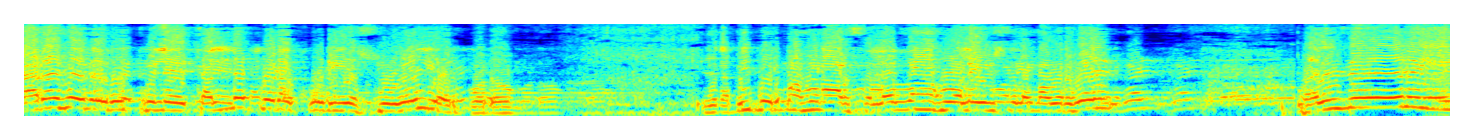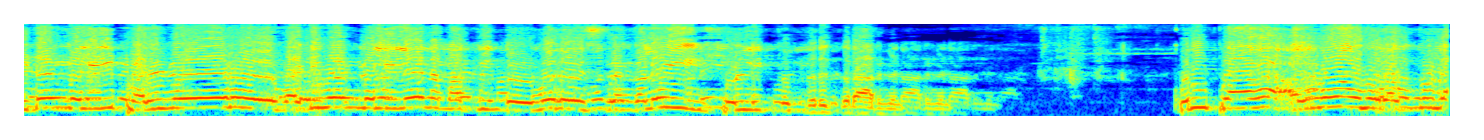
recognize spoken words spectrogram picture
நரக நெருப்பிலே தள்ளப்படக்கூடிய சூழல் ஏற்படும். இது நபி பெருமகனார் ஸல்லல்லாஹு அலைஹி அவர்கள் பல்வேறு இடங்களில் பல்வேறு வடிவங்களிலே நமக்கு இந்த உபதேசங்களை சொல்லிக் கொண்டிருக்கிறார்கள். குறிப்பாக அல்லாஹ் ரப்புல்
